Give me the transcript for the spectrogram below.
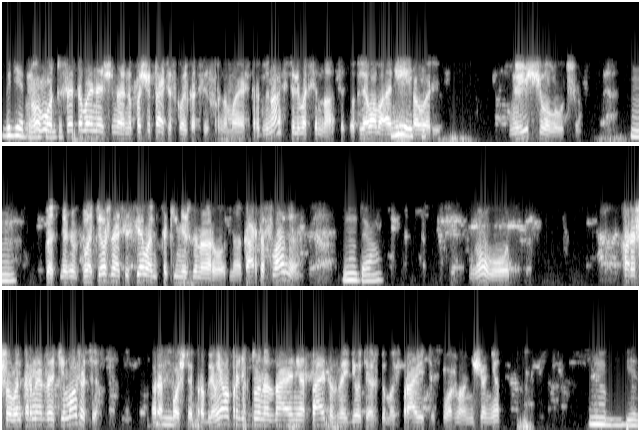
Где ты? Ну вот, посмотришь? с этого и начинаю. Ну посчитайте, сколько цифр на маэстро. 12 или 18? Вот я вам о ней и Десять. говорю. Ну еще лучше. М, То есть платежная система таки международная. Карта с вами? Ну да. Ну вот. Хорошо, в интернет зайти можете? Раз с почтой проблем. Я вам продиктую название сайта, зайдете, я же думаю, справитесь, сложного ничего нет. Ну, без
